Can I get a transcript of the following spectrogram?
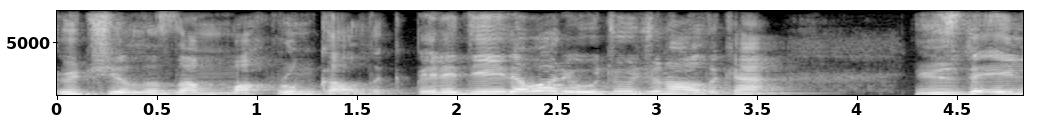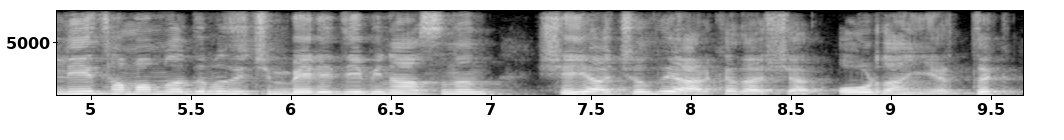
3 yıldızdan mahrum kaldık. Belediyeyi de var ya ucu ucuna aldık ha. %50'yi tamamladığımız için belediye binasının şeyi açıldı ya arkadaşlar. Oradan yırttık.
